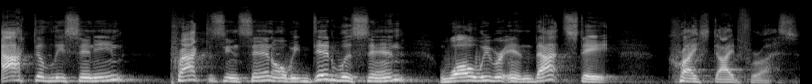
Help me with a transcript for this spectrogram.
actively sinning, practicing sin, all we did was sin, while we were in that state, Christ died for us.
